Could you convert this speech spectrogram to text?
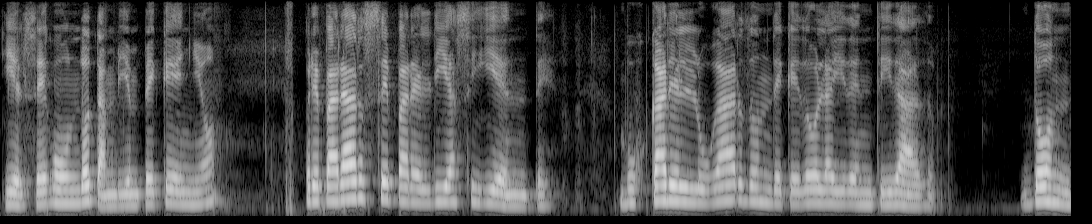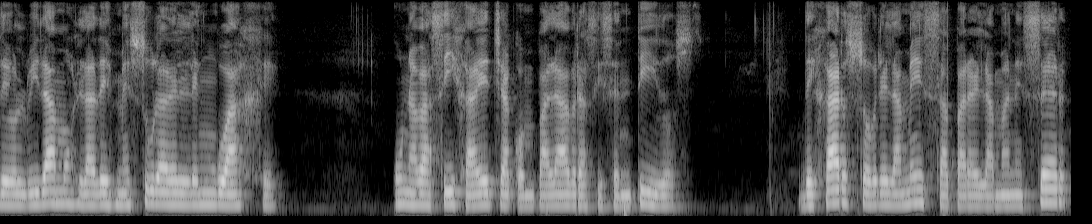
Y el segundo, también pequeño, prepararse para el día siguiente, buscar el lugar donde quedó la identidad, donde olvidamos la desmesura del lenguaje, una vasija hecha con palabras y sentidos, dejar sobre la mesa para el amanecer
